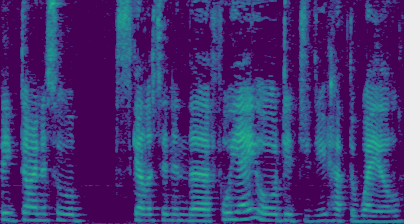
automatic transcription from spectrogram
big dinosaur skeleton in the foyer, or did you have the whale?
